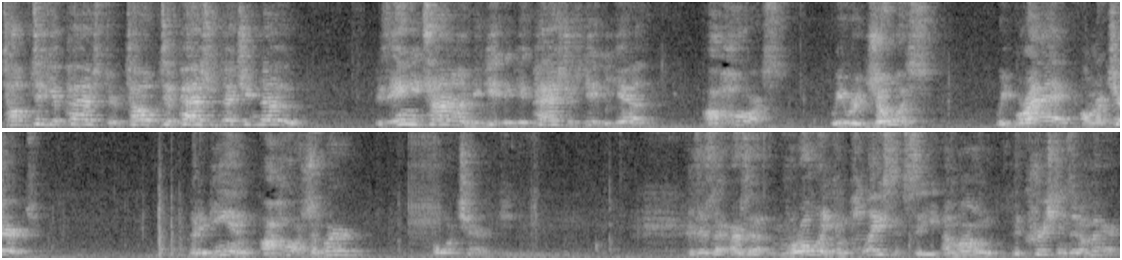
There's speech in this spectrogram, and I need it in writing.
Talk to your pastor. Talk to pastors that you know. Because any time you get to get pastors get together, our hearts, we rejoice, we brag on our church. But again, our hearts are burdened for church. Because there's a, there's a growing complacency among the Christians in America.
